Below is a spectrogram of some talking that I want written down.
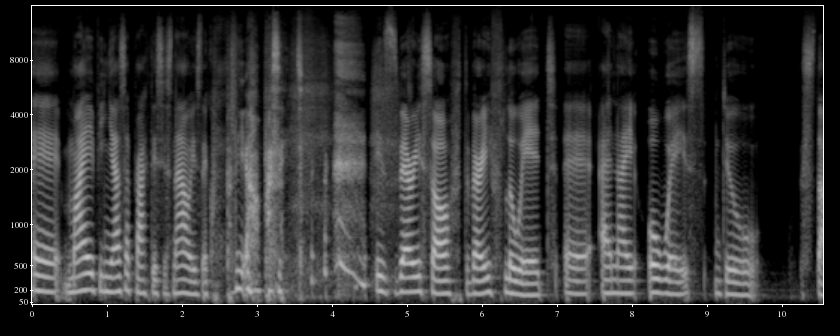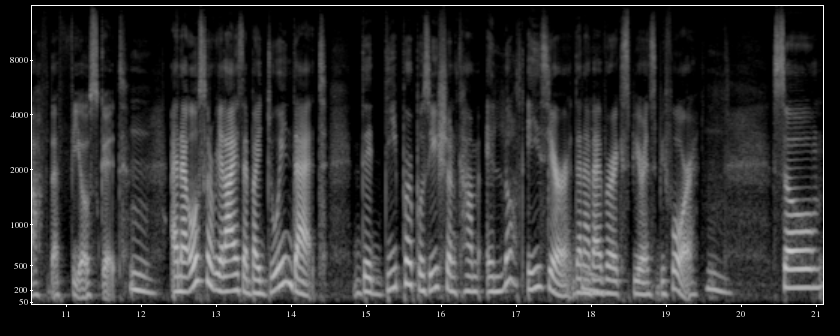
Uh, my vinyasa practices now is the complete opposite. it's very soft, very fluid, uh, and I always do stuff that feels good. And I also realized that by doing that, the deeper position come a lot easier than I've ever experienced before. So,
